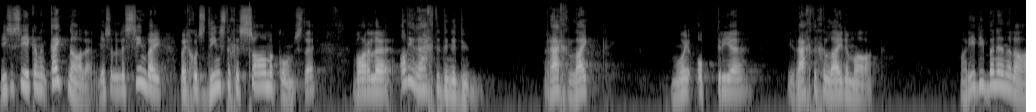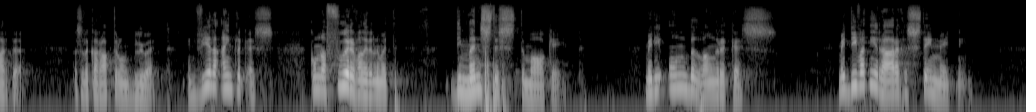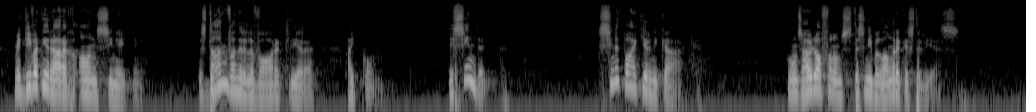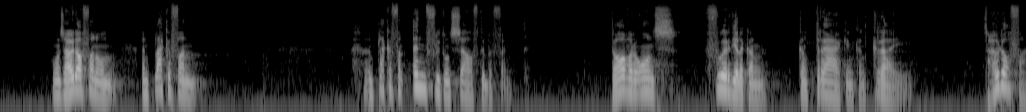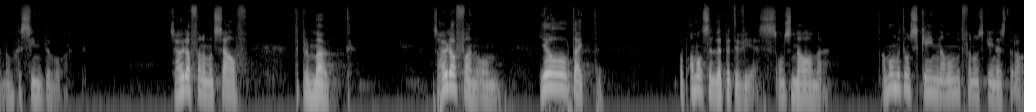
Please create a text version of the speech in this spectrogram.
Jesus sê jy kan kyk na hulle. Jy sal hulle sien by by godsdienstige samekomste waar hulle al die regte dinge doen. Reg lyk, mooi optree, die regte geluide maak. Maar hier diep binne in hulle harte is hulle karakter ontbloot. En wie hulle eintlik is kom na vore wanneer hulle met die minstes te maak het. Met die onbelangrikes. Met die wat nie rare gestem het nie. Met die wat nie rare aansien het nie. Dis dan wanneer hulle ware klere uitkom. Jy sien dit. Sien dit baie keer in die kerk. Hoe ons hou daarvan om tussen die belangrikes te wees Ons hou daarvan om in plekke van in plekke van invloed onsself te bevind. Daar waar ons voordele kan kan trek en kan kry. Ons hou daarvan om gesien te word. Ons hou daarvan om onsself te promote. Ons hou daarvan om heeltyd op almal se lippe te wees, ons name. Almal moet ons ken, almal moet van ons kennis dra.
